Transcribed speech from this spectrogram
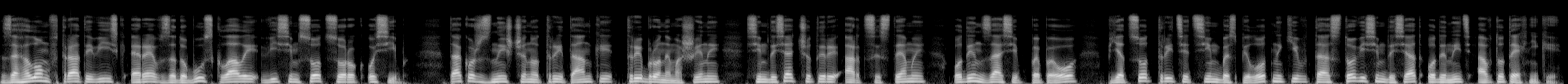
Загалом втрати військ РФ за добу склали 840 осіб. Також знищено три танки, три бронемашини, 74 артсистеми, один засіб ППО, 537 безпілотників та 180 одиниць автотехніки.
